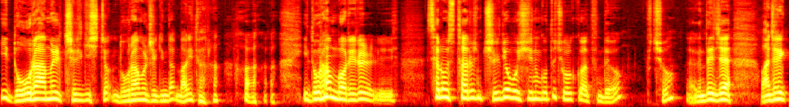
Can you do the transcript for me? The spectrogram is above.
이 노람을 즐기시죠? 노람을 즐긴다? 말이 되나? 이 노란 머리를, 이 새로운 스타일을 좀 즐겨 보시는 것도 좋을 것 같은데요. 네, 근데 이제 완전히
